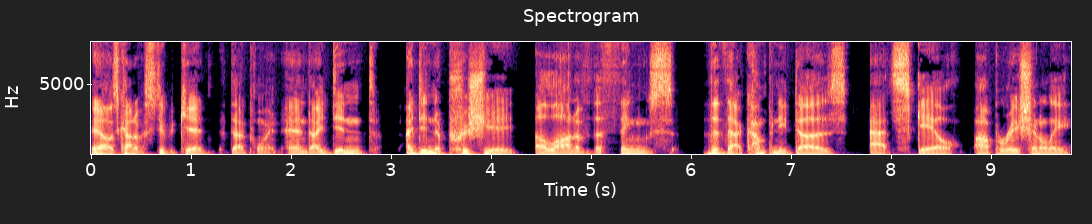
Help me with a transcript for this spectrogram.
you know, I was kind of a stupid kid at that point, And I didn't, I didn't appreciate a lot of the things that that company does at scale operationally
